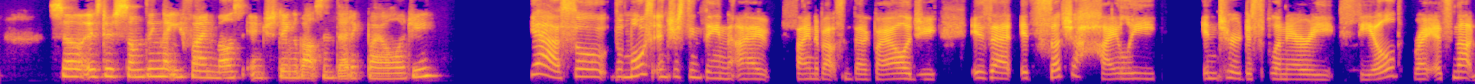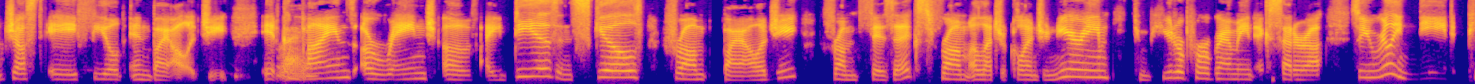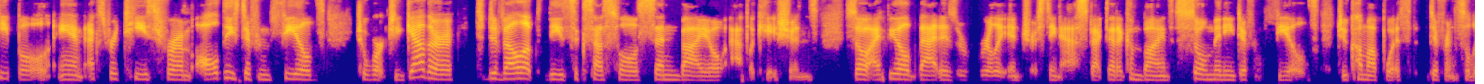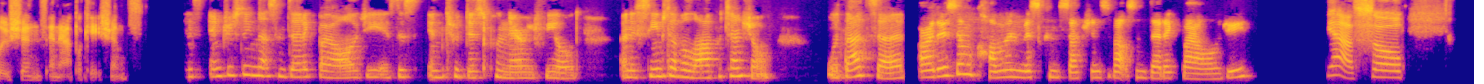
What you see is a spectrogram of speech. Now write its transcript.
So, is there something that you find most interesting about synthetic biology? Yeah, so the most interesting thing I find about synthetic biology is that it's such a highly interdisciplinary field, right? It's not just a field in biology. It right. combines a range of ideas and skills from biology, from physics, from electrical engineering, computer programming, etc. So you really need people and expertise from all these different fields to work together to develop these successful SynBio applications. So I feel that is a really interesting aspect that it combines so many different fields to come up with different solutions and applications. It's interesting that synthetic biology is this interdisciplinary field, and it seems to have a lot of potential. With that said, are there some common misconceptions about synthetic biology? Yeah, so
